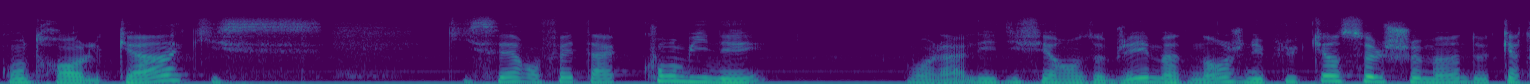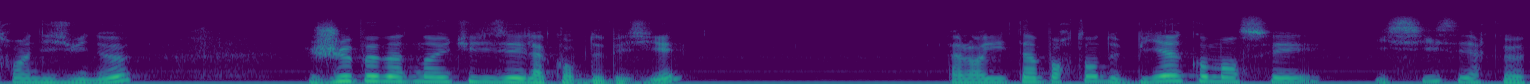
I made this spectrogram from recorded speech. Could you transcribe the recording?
CTRL K qui, qui sert en fait à combiner voilà, les différents objets. maintenant, je n'ai plus qu'un seul chemin de 98 nœuds. Je peux maintenant utiliser la courbe de Bézier. Alors il est important de bien commencer ici, c'est-à-dire que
